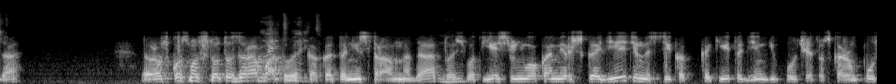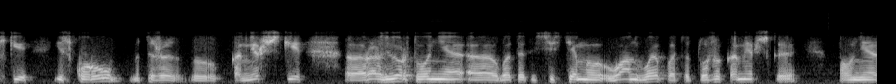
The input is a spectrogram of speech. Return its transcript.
да? Роскосмос что-то зарабатывает, как это ни странно, да. Mm-hmm. То есть вот есть у него коммерческая деятельность и как, какие-то деньги получает. Вот, скажем, пуски из Куру, это же э, коммерческие, э, развертывание э, вот этой системы OneWeb, это тоже коммерческая вполне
